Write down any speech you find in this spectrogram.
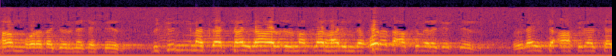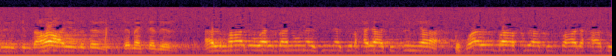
tam orada görünecektir. Bütün nimetler, çaylar, ırmaklar halinde orada aklı verecektir. Öyleyse ahiret senin için daha hayırlıdır demektedir. El malu vel benune zinetul hayati dünya vel bakiyatu salihatu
